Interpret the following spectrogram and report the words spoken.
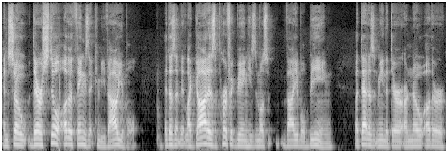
And so there are still other things that can be valuable. That doesn't mean like God is a perfect being, he's the most valuable being, but that doesn't mean that there are no other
